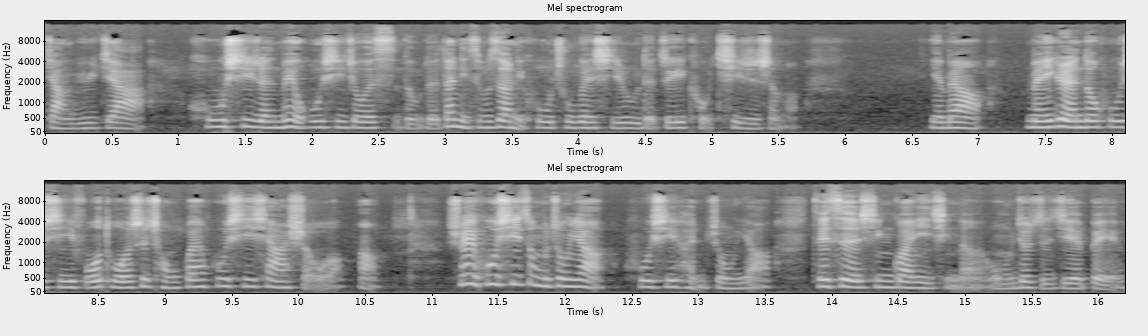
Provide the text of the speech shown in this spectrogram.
讲瑜伽。呼吸，人没有呼吸就会死，对不对？但你知不知道你呼出跟吸入的这一口气是什么？有没有？每一个人都呼吸，佛陀是从观呼吸下手哦，啊，所以呼吸重不重要？呼吸很重要。这次的新冠疫情呢，我们就直接被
